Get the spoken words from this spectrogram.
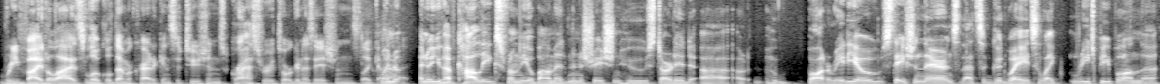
revitalized local democratic institutions, grassroots organizations. Like I know, I know you have colleagues from the Obama administration who started, uh, uh, who bought a radio station there, and so that's a good way to like reach people on the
